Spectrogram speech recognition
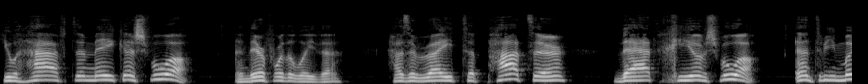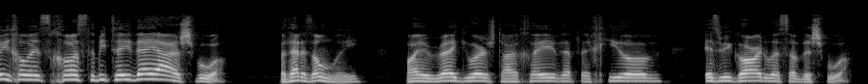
you have to make a shvua. And therefore the leiva has a right to pater that chiyuv shvua. And to be meichel is chos to be teveya a shvua. But that is only by a regular shtar that the chiyuv is regardless of the shvua.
